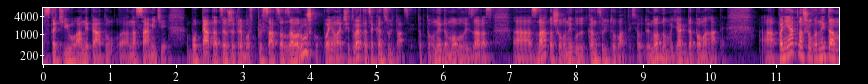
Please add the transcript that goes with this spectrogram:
статтю, а не п'яту на саміті. Бо п'ята це вже треба вписатися в заварушку. Поняла? Четверта це консультації. Тобто вони домовились зараз з НАТО, що вони будуть консультуватися один одному, як допомагати. Понятно, що вони там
